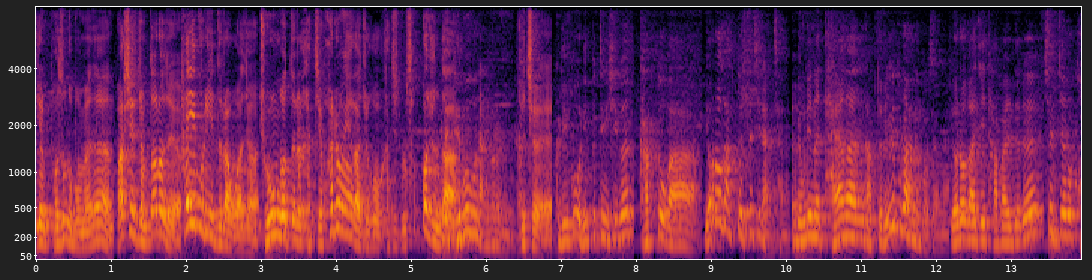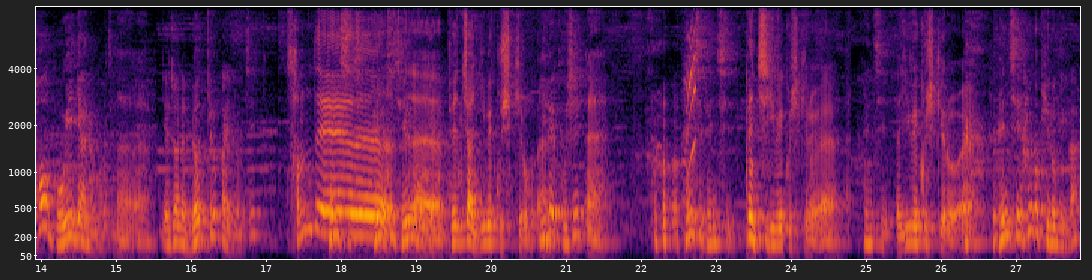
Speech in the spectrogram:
이게 벗은 거 보면은 확실히 좀 떨어져요. 하이브리드라고 하죠. 좋은 것들을 같이 활용해가지고 같이 좀 근데 섞어준다. 대부분 안 그러니까. 그쵸. 예. 그리고 리프팅식은 각도가 여러 각도 쓰진 않잖아. 근데 우리는 다양한 각도를 일부러 하는 거잖아. 여러 가지 다발들을 실제로 커 보이게 하는 거지. 예, 예. 예전에 몇 킬로까지 들었지? 3대를 벤치, 벤치 제일 예, 무겁게. 벤치 한 290kg. 290? 예. 벤치 벤치 벤치 290kg. 예. 벤치 290kg. 예. 벤치 한국 기록인가?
